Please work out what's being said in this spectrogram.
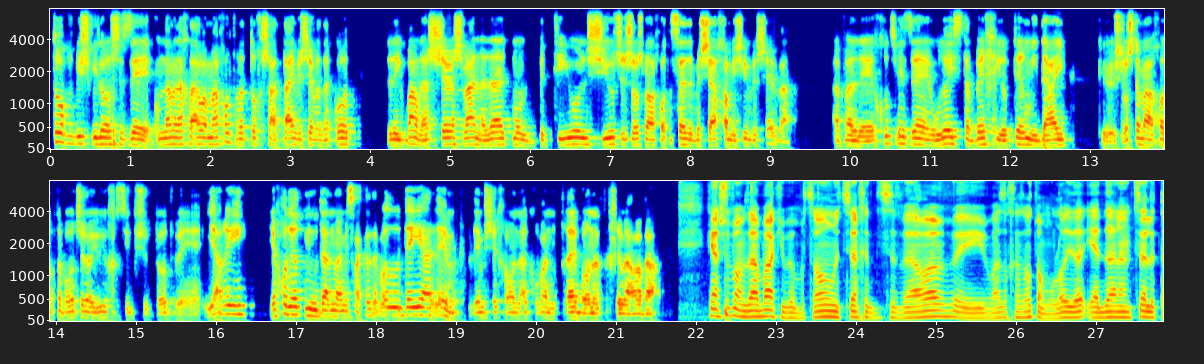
טוב בשבילו שזה, אמנם הלך לארבע מערכות, אבל תוך שעתיים ושבע דקות זה נגמר, זה היה שבע שבע, נדל אתמול בטיול שיוט של שלוש מערכות, עשה את זה בשעה חמישים ושבע. אבל uh, חוץ מזה, הוא לא הסתבך יותר מדי, כאילו שלושת המערכות הבאות שלו היו יחסית פשוטות, ויארי יכול להיות מעודן מהמשחק הזה, אבל הוא די ייעלם להמשך העונה הקרובה, נתראה בעונת החברה הבאה. כן, שוב פעם, זה הבא, כי בבצרון הוא ניצח את זוורב, ואז אחרי זה עוד פעם, הוא לא ידע, לנצל את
